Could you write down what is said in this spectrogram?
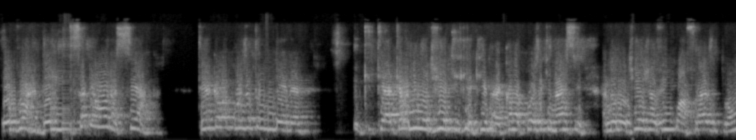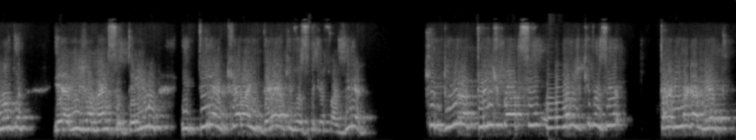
Eu guardei, sabe a hora certa? Tem aquela coisa também, né? que, que é aquela melodia que, que, que, aquela coisa que nasce, a melodia já vem com a frase pronta, e ali já nasce o tema, e tem aquela ideia que você quer fazer, que dura três, quatro, cinco anos que você está ali na gaveta.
